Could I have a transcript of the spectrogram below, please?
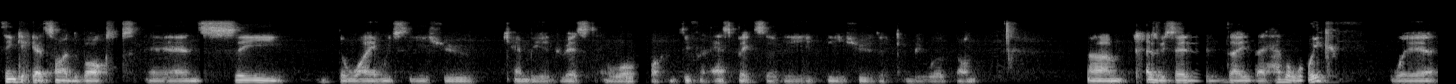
think outside the box and see the way in which the issue can be addressed or, different aspects of the, the issue that can be worked on. Um, as we said, they, they have a week where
